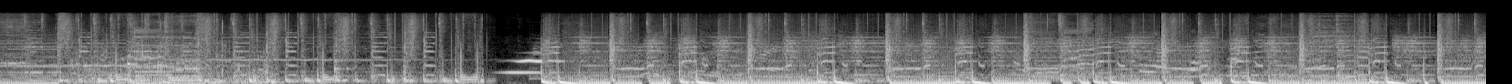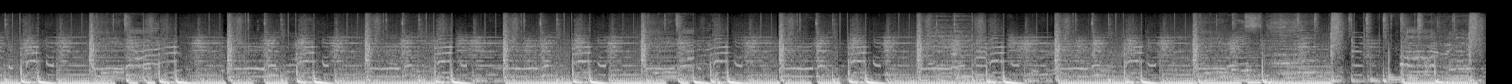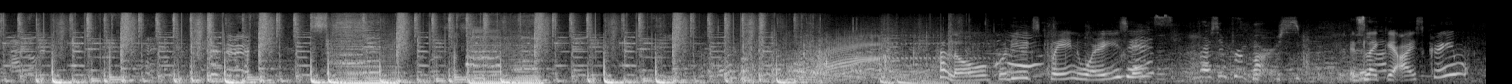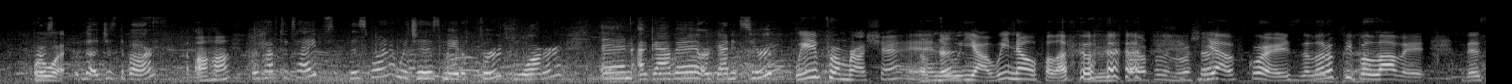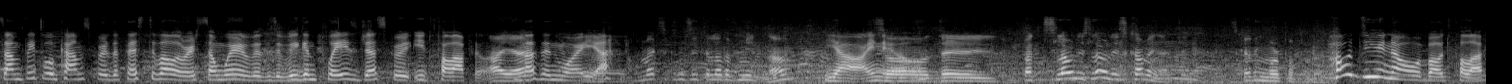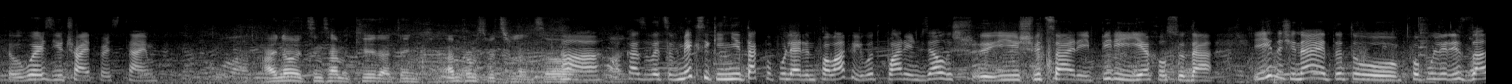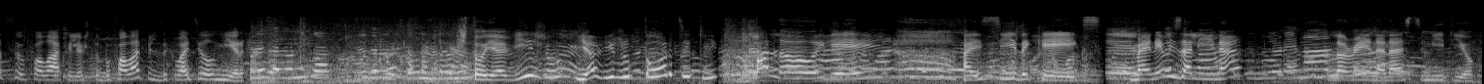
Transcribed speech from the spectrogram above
Hello, It's ice cream or what? No, just the bar. Uh-huh. We have two types. This one, which is made of fruit, water, and agave organic syrup. We're from Russia and Okay. we, yeah, we know falafel. You eat falafel in Russia? Yeah, of course. A lot of people love it. There's some people comes for the festival or somewhere with the vegan place just for eat falafel. Ah, yeah? Nothing more, yeah. Mexicans eat a lot of meat, no? Yeah, I know. So know. they, but slowly, slowly it's coming. I think it's getting more popular. How do you know about falafel? Where's you try first time? I know it since I'm a kid. I think I'm from Switzerland, so А, оказывается, в Мексике не так популярен фалафель. Вот парень взял из Швейцарии, переехал сюда и начинает эту популяризацию фалафеля, чтобы фалафель захватил мир. Что я вижу? Я вижу тортики. Hello again. I see the cakes. My name is Alina. Lorena, nice to meet you.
